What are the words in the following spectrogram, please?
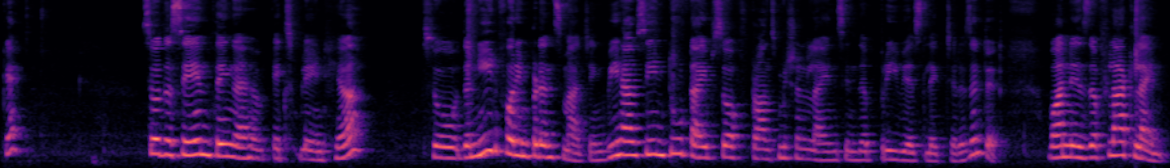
Okay. So the same thing I have explained here. So the need for impedance matching. We have seen two types of transmission lines in the previous lecture, isn't it? One is the flat line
